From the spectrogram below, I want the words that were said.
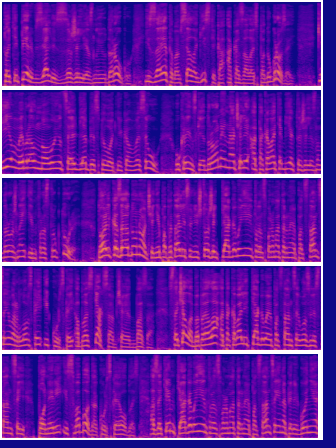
то теперь взялись за железную дорогу. Из-за этого вся логистика оказалась под угрозой. Киев выбрал новую цель для беспилотников ВСУ. Украинские дроны начали атаковать объекты железнодорожной инфраструктуры. Только за одну ночь они попытались уничтожить тяговые и трансформаторные подстанции в Орловской и Курской областях, сообщает база. Сначала БПЛА атаковали тяговые подстанции возле станций Понери и Свобода, Курская область, а затем тяговые и трансформаторные подстанции на перегоне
